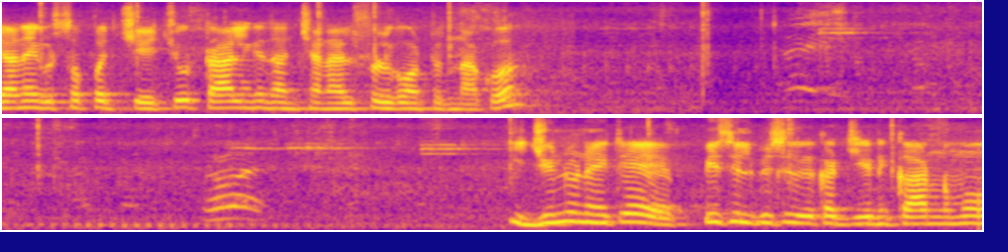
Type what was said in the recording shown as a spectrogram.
జాయిన్ అయ్యి కూడా సపోర్ట్ చేయొచ్చు. ట్రావెలింగ్ దాని చాలా హెల్ప్ఫుల్గా ఉంటుంది నాకు. ఈ జిన్నుని అయితే పీసులు పీసులుగా కట్ చేయడానికి కారణము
